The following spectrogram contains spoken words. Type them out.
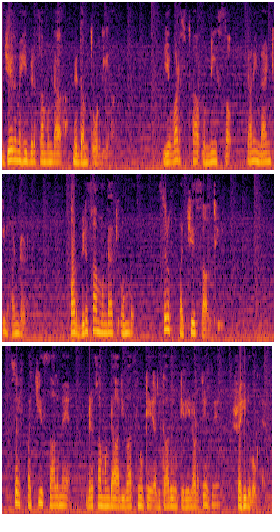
जेल में ही बिरसा मुंडा ने दम तोड़ दिया। ये वर्ष था 1900 यानी 1900 और बिरसा मुंडा की उम्र सिर्फ़ 25 साल थी। सिर्फ़ 25 साल में बिरसा मुंडा आदिवासियों के अधिकारों के लिए लड़ते हुए शहीद हो गए।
